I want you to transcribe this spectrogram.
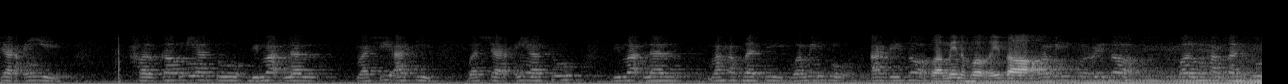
syar'i. Wal kauniyatu bi ma'nal masyiati wa syar'iyatu bi ma'nal mahabbati wa minhu ar-ridha. Wa minhu ridha wa minhu ridha wal mahabbatu.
